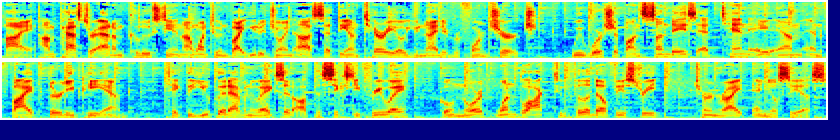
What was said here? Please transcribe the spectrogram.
Hi, I'm Pastor Adam Kaloostian. I want to invite you to join us at the Ontario United Reformed Church. We worship on Sundays at 10 a.m. and 5:30 p.m. Take the Euclid Avenue exit off the 60 freeway, go north one block to Philadelphia Street, turn right, and you'll see us.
